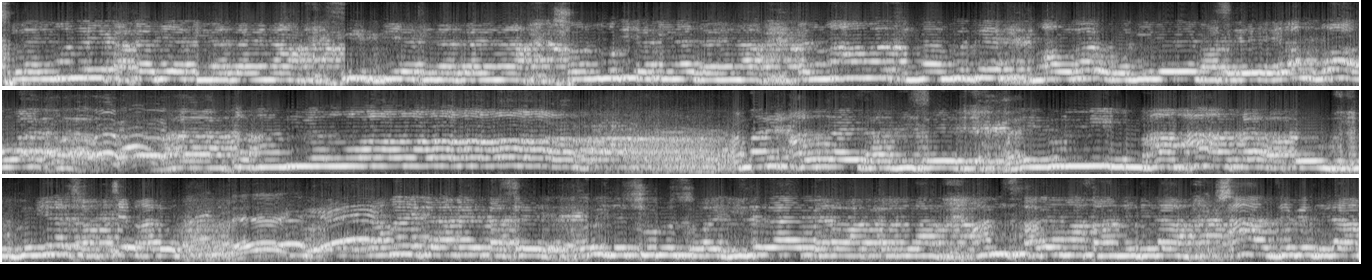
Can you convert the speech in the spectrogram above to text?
সুলাইমানের টাকা দিয়ে কিনা যায় না, সিট দিয়ে কিনা যায় না, স্বর্ণ দিয়ে কিনা যায় না, কেননা আমার সিনার মধ্যে মাওলার ওহি মাসে। আল্লাহু আমারে আল্লাহ যা দিছে দুনিয়ার সবচেয়ে ভালো গ্রামে গ্রামের কাছে ওই যে শুরু দিলাম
